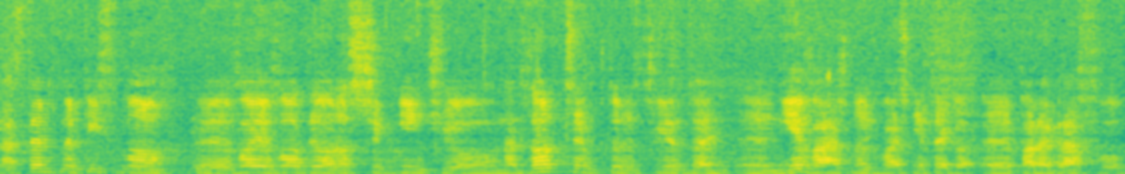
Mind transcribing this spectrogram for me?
Następne pismo y, wojewody o rozstrzygnięciu nadzorczym, w którym stwierdza y, nieważność właśnie tego y, paragrafu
